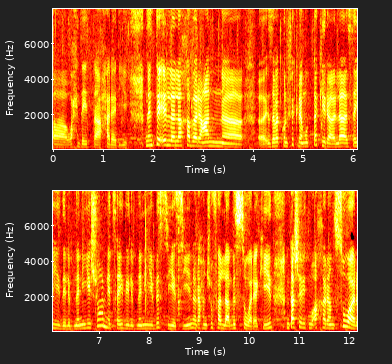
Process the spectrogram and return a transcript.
آه، وحدات حرارية. ننتقل لخبر عن آه، إذا بدكم فكرة مبتكرة لسيدة لبنانية. شو عملت سيدة لبنانية بالسياسيين؟ رح نشوف هلا بالصور أكيد. انتشرت مؤخرا صور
